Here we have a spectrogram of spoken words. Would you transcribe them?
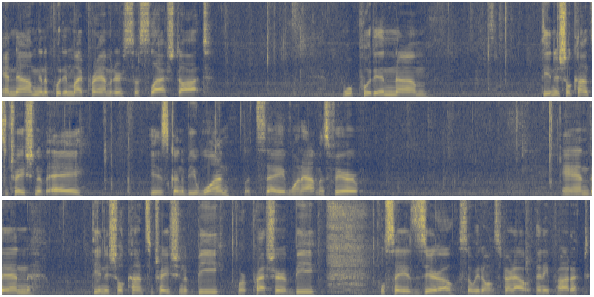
And now I'm going to put in my parameters, so slash dot. We'll put in um, the initial concentration of A is going to be 1, let's say 1 atmosphere. And then the initial concentration of B, or pressure of B, we'll say is 0, so we don't start out with any product.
